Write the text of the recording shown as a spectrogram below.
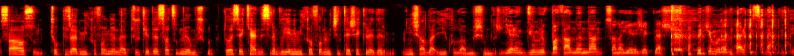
sağ olsun. Çok güzel bir mikrofon gönderdi. Türkiye'de satılmıyormuş bu. Dolayısıyla kendisine bu yeni mikrofonum için teşekkür ederim. İnşallah iyi kullanmışımdır. Yarın Gümrük Bakanlığı'ndan sana gelecekler. Kardeşim bunun vergisi nerede diye.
